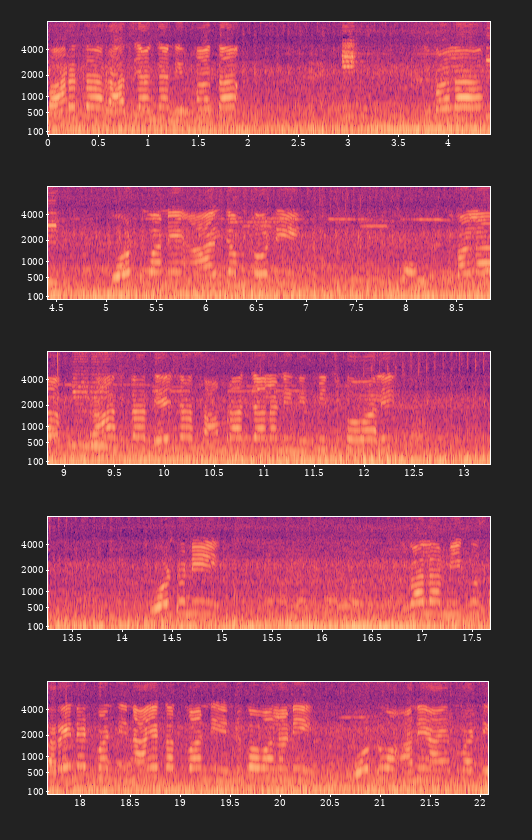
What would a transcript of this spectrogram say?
భారత రాజ్యాంగ నిర్మాత ఇవాళ ఓటు అనే ఆయుధంతో ఇవాళ రాష్ట్ర దేశ సామ్రాజ్యాలని నిర్మించుకోవాలి. ఓటుని ఇవాళ మీకు సరైనటువంటి నాయకత్వాన్ని ఎన్నుకోవాలని ఓటు అనే అటువంటి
